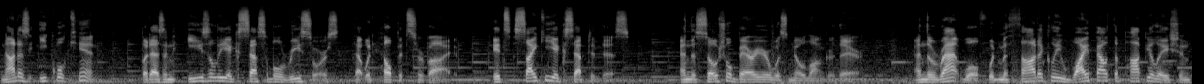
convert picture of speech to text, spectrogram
not as equal kin, but as an easily accessible resource that would help it survive. Its psyche accepted this, and the social barrier was no longer there. And the rat wolf would methodically wipe out the population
